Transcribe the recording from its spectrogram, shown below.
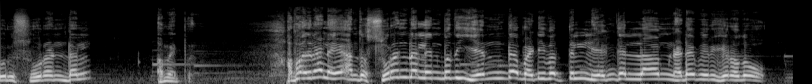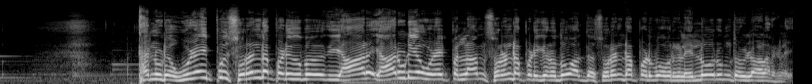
ஒரு சுரண்டல் அமைப்பு. அப்போ அதனால அந்த சுரண்டல் என்பது எந்த வடிவத்தில் எங்கெல்லாம் நடைபெறுகிறதோ தன்னுடைய உழைப்பு சுரண்டப்படுவது யார் யாருடைய உழைப்பெல்லாம் சுரண்டப்படுகிறதோ அந்த சுரண்டப்படுபவர்கள் எல்லோரும் தொழிலாளர்களே.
